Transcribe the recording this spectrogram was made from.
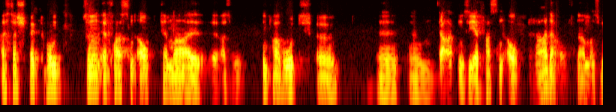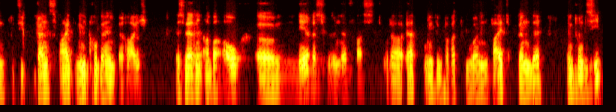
als das Spektrum, sondern erfassen auch Thermal, äh, also Infrarot, äh, äh, ähm, Daten. Sie erfassen auch Radaraufnahmen, also im Prinzip ganz weit im Mikrowellenbereich. Es werden aber auch ähm, Meereshöhlen erfasst oder Erdbodentemperaturen, Waldbrände. Im Prinzip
